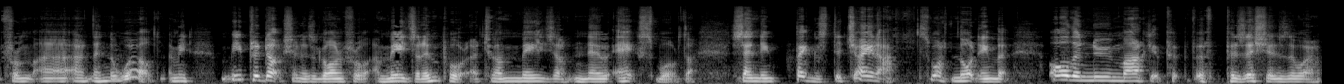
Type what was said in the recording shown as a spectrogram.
from uh, in the world. I mean, meat production has gone from a major importer to a major now exporter, sending pigs to China. It's worth noting that all the new market positions that were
